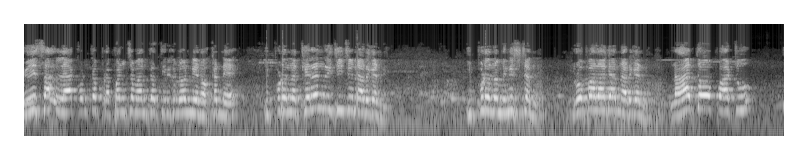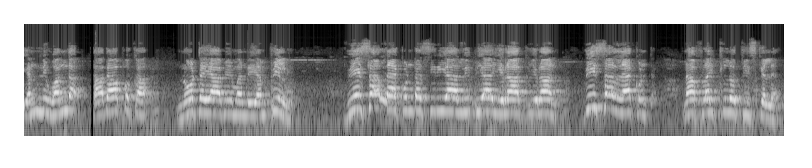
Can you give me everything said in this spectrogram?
వీసాలు లేకుండా ప్రపంచం అంతా తిరిగినోడు నేను ఒక్కడనే. ఇప్పుడున్న కిరణ్ రిజిజుని అడగండి. ఇప్పుడున్న మినిస్టర్ని రూపాలా గారిని అడగండి. నాతో పాటు ఎన్ని వంద దాదాపు ఒక నూట యాభై మంది ఎంపీలని. వీసాలు లేకుండా సిరియా లిబియా ఇరాక్ ఇరాన్ వీసాలు లేకుండా నా ఫ్లైట్లో తీసుకెళ్ళాను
